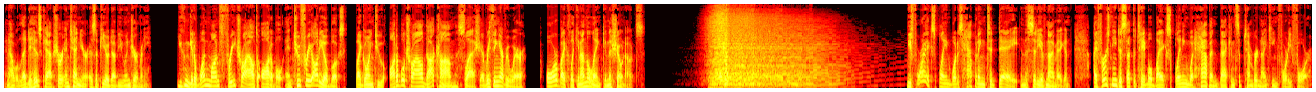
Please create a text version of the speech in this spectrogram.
and how it led to his capture and tenure as a POW in Germany. You can get a one-month free trial to Audible and two free audiobooks by going to audibletrial.com slash everythingeverywhere or by clicking on the link in the show notes. Before I explain what is happening today in the city of Nijmegen, I first need to set the table by explaining what happened back in September 1944.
